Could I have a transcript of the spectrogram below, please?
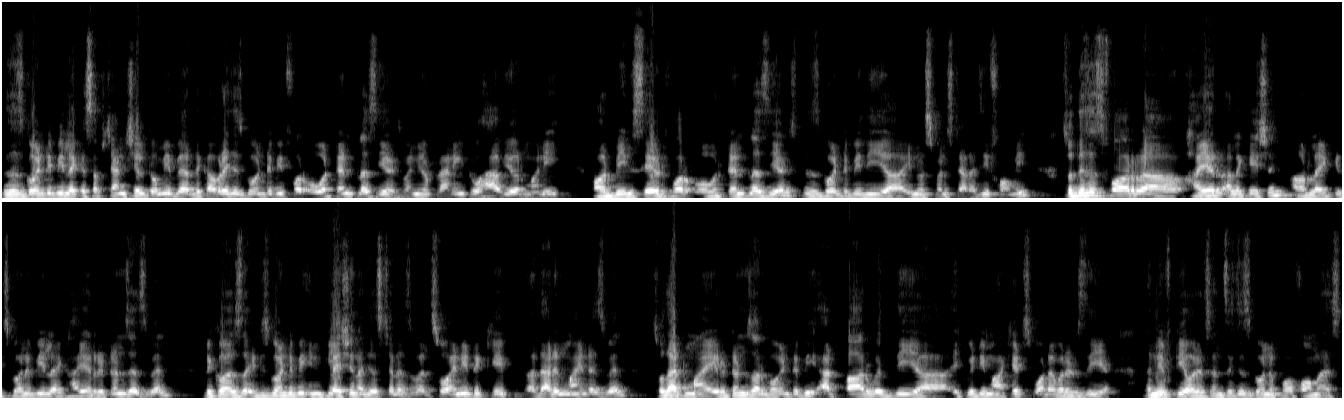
this is going to be like a substantial to me where the coverage is going to be for over 10 plus years. When you're planning to have your money or being saved for over 10 plus years, this is going to be the uh, investment strategy for me. So this is for uh, higher allocation or like it's going to be like higher returns as well because it is going to be inflation adjusted as well. So I need to keep uh, that in mind as well so that my returns are going to be at par with the uh, equity markets, whatever is the, the Nifty or the Sensex is going to perform as.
